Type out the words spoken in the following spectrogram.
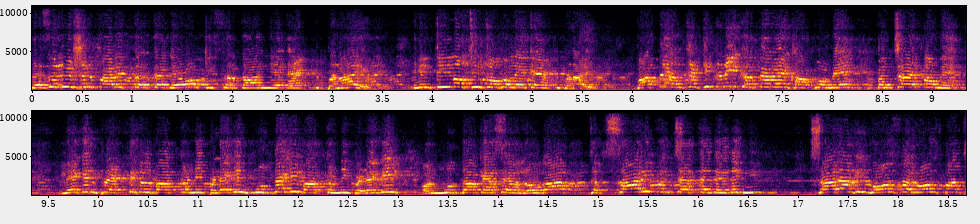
रेजोल्यूशन पारित करके दो कि सरकार ये एक्ट बनाए। लड़ेगी और मुद्दा कैसे हल होगा? जब सारी पंचायतें दे देगी, सारा की गोश्त रोज पाँच,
